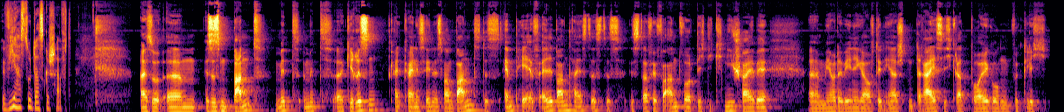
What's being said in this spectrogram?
wie hast du das geschafft? Also ähm, es ist ein Band mit, mit äh, gerissen, keine, keine Sehne, es war ein Band, das MPFL-Band heißt es, das ist dafür verantwortlich, die Kniescheibe äh, mehr oder weniger auf den ersten 30 Grad Beugung wirklich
